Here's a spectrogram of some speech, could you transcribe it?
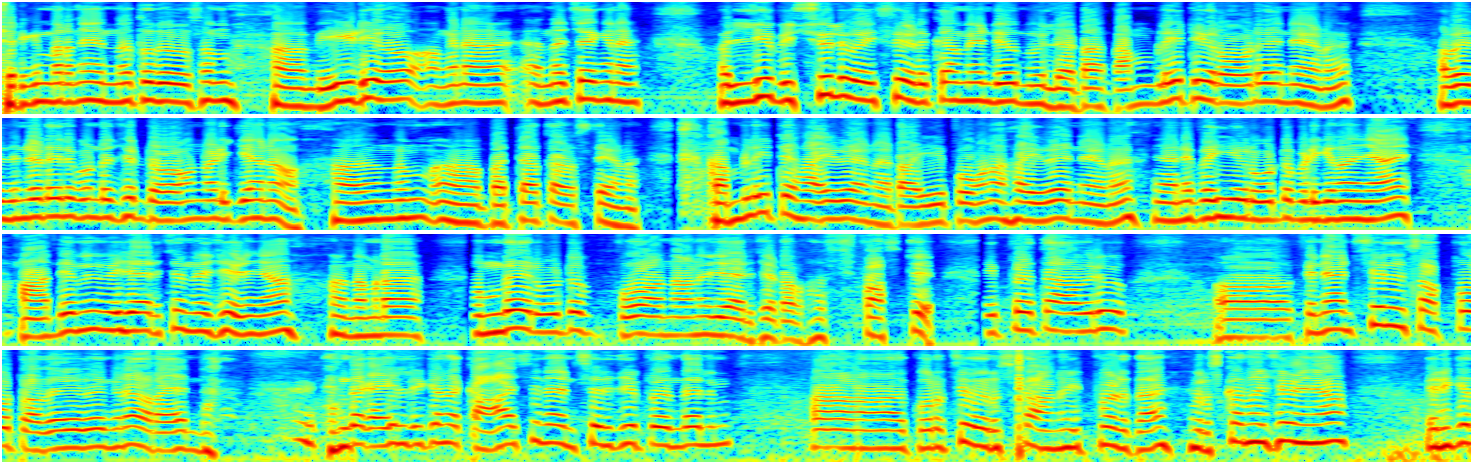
ശരിക്കും പറഞ്ഞാൽ ഇന്നത്തെ ദിവസം വീഡിയോ അങ്ങനെ എന്ന് വെച്ചാൽ ഇങ്ങനെ വലിയ വിഷ്വൽ വൈസ് എടുക്കാൻ വേണ്ടിയൊന്നുമില്ല കേട്ടോ. കംപ്ലീറ്റ് റോഡ് തന്നെയാണ്. അപ്പോൾ ഇതിന്റെ ഇടയിൽ കൊണ്ടുവച്ച് ഡ്രോൺ അടിക്കാനോ അതൊന്നും പറ്റാത്ത അവസ്ഥയാണ്. കംപ്ലീറ്റ് ഹൈവേ ആണ് കേട്ടോ. ഈ പോണ ഹൈവേ തന്നെയാണ്. ഞാനിപ്പോൾ ഈ റൂട്ട് പിടിക്കുന്നത് ഞാൻ ആദ്യമേ വിചാരിച്ചെന്ന് വെച്ച് കഴിഞ്ഞാൽ നമ്മുടെ മുംബൈ റൂട്ട് പോകാമെന്നാണ് വിചാരിച്ചത് കേട്ടോ. ഫസ്റ്റ് ഫസ്റ്റ് ഇപ്പോഴത്തെ ആ ഒരു ഫിനാൻഷ്യൽ സപ്പോർട്ട് അതായത് ഇങ്ങനെ എന്റെ എന്റെ കയ്യിലിരിക്കുന്ന കാശിനനുസരിച്ച് ഇപ്പോൾ എന്തായാലും കുറച്ച് റിസ്ക് ആണ് ഇപ്പോഴത്തെ. റിസ്ക് എന്ന് വെച്ച് കഴിഞ്ഞാൽ എനിക്ക്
